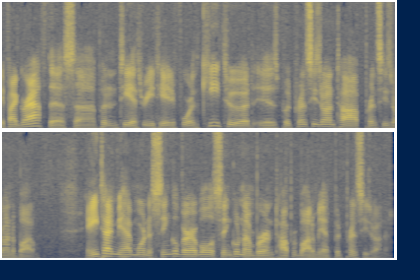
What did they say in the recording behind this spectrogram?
If I graph this, uh, put in TI3, TI4, the key to it is put parentheses on top, parentheses on the bottom. Anytime you have more than a single variable, a single number on top or bottom, you have to put parentheses on it.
